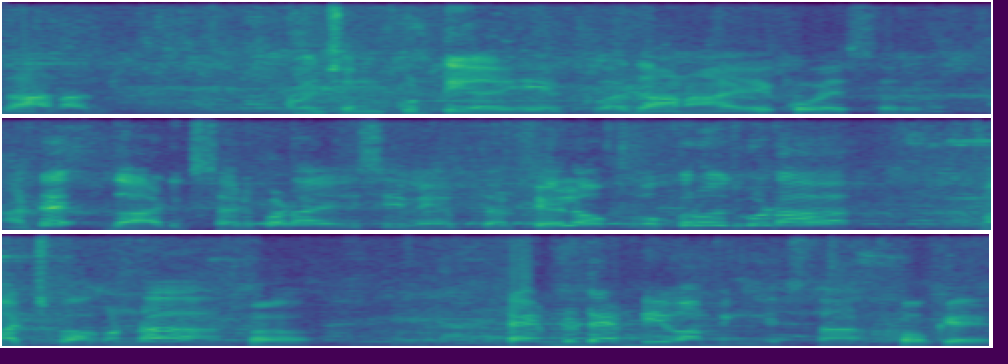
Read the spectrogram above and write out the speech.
దానా కొంచెం కుట్టి అయ్యి ఎక్కువ దానా ఎక్కువ వేస్తారు. అంటే దాటికి సరిపడా వేసి మేపుతారు. ఫెయిల్ ఒక్క రోజు కూడా మర్చిపోకుండా టైం టు టైం డీవార్మింగ్ చేస్తా. ఓకే.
